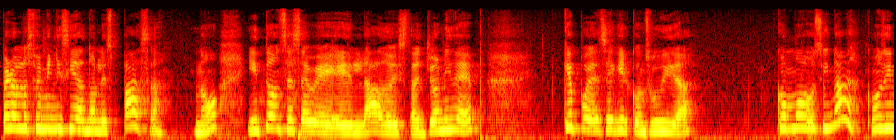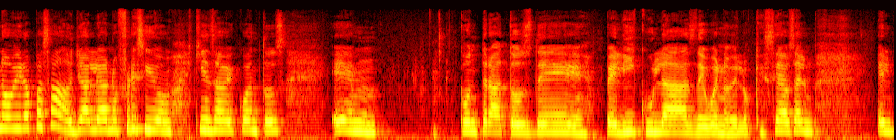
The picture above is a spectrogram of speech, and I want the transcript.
pero a los feminicidas no les pasa, ¿no? Y entonces se ve el lado, está Johnny Depp, que puede seguir con su vida como si nada, como si no hubiera pasado, ya le han ofrecido quién sabe cuántos... Em, contratos de películas, de bueno, de lo que sea. O sea, el, el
